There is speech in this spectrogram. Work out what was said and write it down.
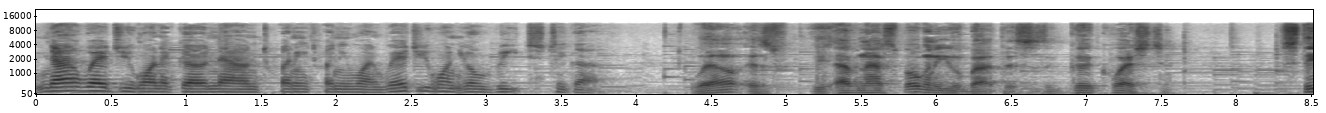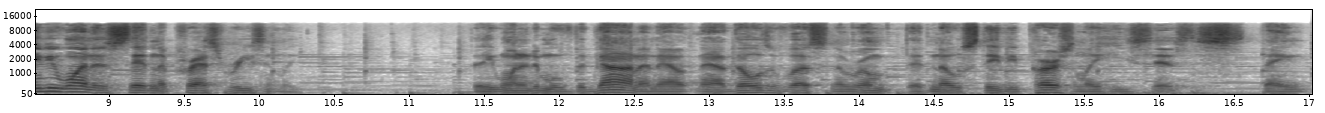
Now, where do you want to go now in 2021? Where do you want your reach to go? Well, as I've not spoken to you about this, it's a good question. Stevie Wonder said in the press recently that he wanted to move to Ghana. Now, now those of us in the room that know Stevie personally, he says this thing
